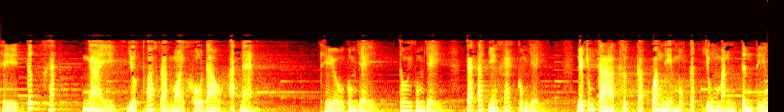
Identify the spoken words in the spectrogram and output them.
thì tức khắc ngài vượt thoát ra mọi khổ đau ách nạn. Thiều cũng vậy, tôi cũng vậy, các tác viên khác cũng vậy. Nếu chúng ta thực tập quán niệm một cách dũng mãnh tinh tiến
